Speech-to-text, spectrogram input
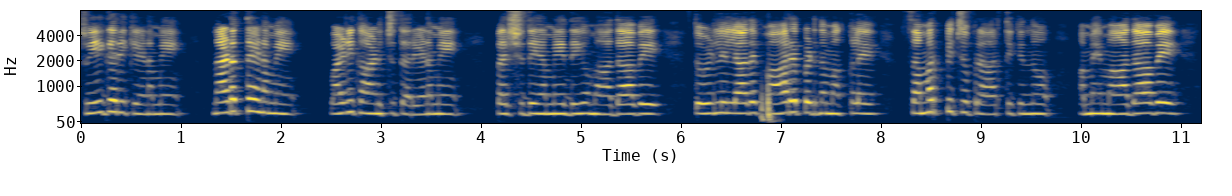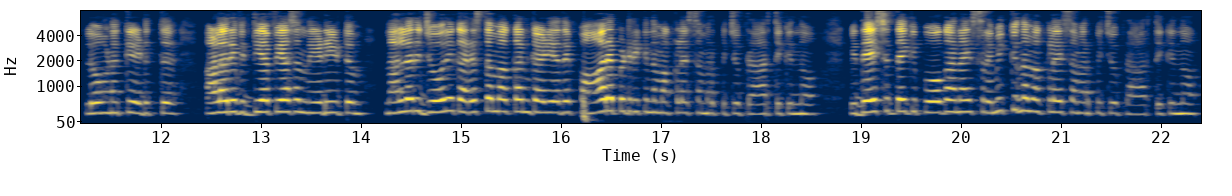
സ്വീകരിക്കണമേ നടത്തണമേ വഴി കാണിച്ചു തരണമേ. പരിശുദ്ധയമ്മേ ദൈവമാതാവേ തൊഴിലില്ലാതെ ഭാരപ്പെടുന്ന മക്കളെ സമർപ്പിച്ചു പ്രാർത്ഥിക്കുന്നു. അമ്മേ മാതാവേ ലോണൊക്കെ എടുത്ത് വളരെ വിദ്യാഭ്യാസം നേടിയിട്ടും നല്ലൊരു ജോലി കരസ്ഥമാക്കാൻ കഴിയാതെ ഭാരപ്പെട്ടിരിക്കുന്ന മക്കളെ സമർപ്പിച്ചു പ്രാർത്ഥിക്കുന്നു. വിദേശത്തേക്ക് പോകാനായി ശ്രമിക്കുന്ന മക്കളെ സമർപ്പിച്ചു പ്രാർത്ഥിക്കുന്നു.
